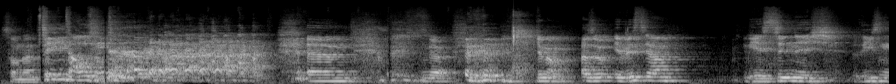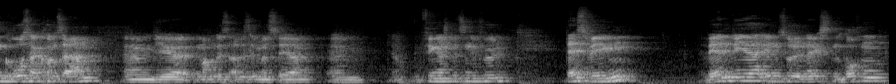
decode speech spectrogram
sondern 10.000! ähm. Genau, also ihr wisst ja, wir sind nicht riesengroßer Konzern, ähm, wir machen das alles immer sehr ähm, ja, mit Fingerspitzengefühl. Deswegen werden wir in so den nächsten Wochen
